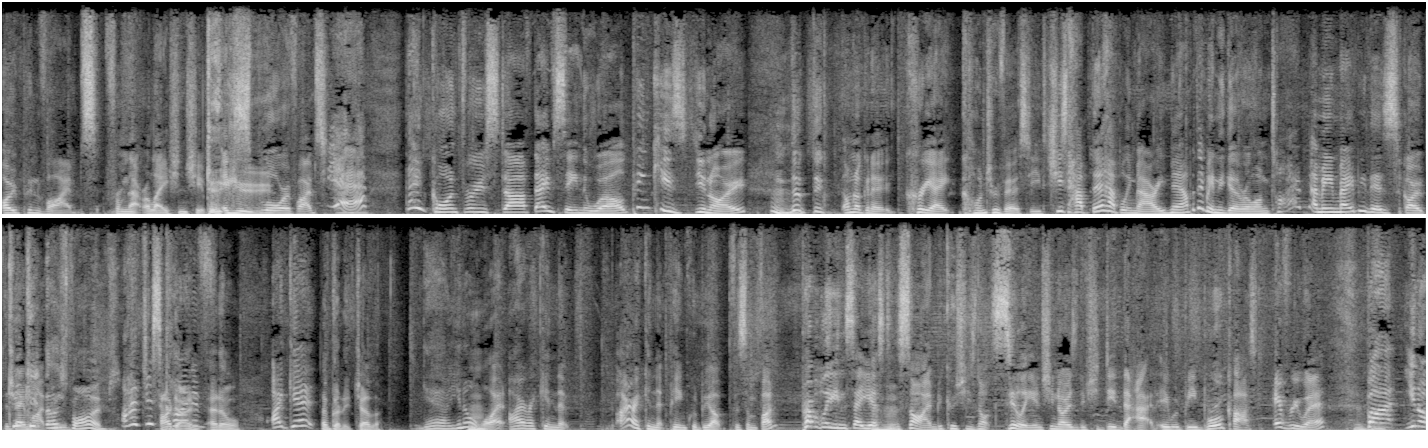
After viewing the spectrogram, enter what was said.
open vibes from that relationship. Do you? Explorer vibes. Yeah. They've gone through stuff. They've seen the world. Pink is, you know, Hmm. look, the, I'm not going to create controversy. She's hap- they're happily married now, but they've been together a long time. I mean, maybe there's scope that Do you they get might those be. vibes? I just I kind don't of at all. I get They've got each other. yeah, you know Hmm. what? I reckon that I reckon that Pink would be up for some fun. Probably didn't say yes to Mm-hmm. the sign because she's not silly and she knows that if she did that, it would be broadcast everywhere. Mm-hmm. But you know,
